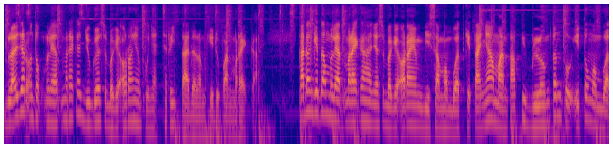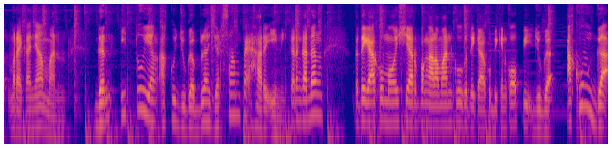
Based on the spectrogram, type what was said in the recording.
belajar untuk melihat mereka juga sebagai orang yang punya cerita dalam kehidupan mereka Kadang kita melihat mereka hanya sebagai orang yang bisa membuat kita nyaman, tapi belum tentu itu membuat mereka nyaman. Dan itu yang aku juga belajar sampai hari ini. Kadang-kadang ketika aku mau share pengalamanku ketika aku bikin kopi juga aku nggak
